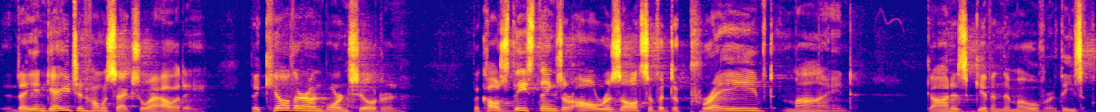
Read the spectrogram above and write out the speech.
They engage in homosexuality. They kill their unborn children because these things are all results of a depraved mind. God has given them over. These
